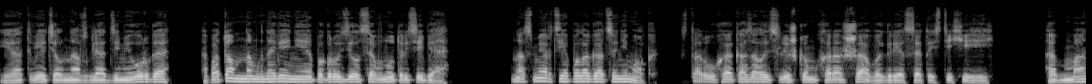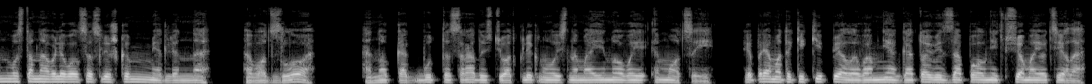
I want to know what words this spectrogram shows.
Я ответил на взгляд Демиурга, а потом на мгновение погрузился внутрь себя. На смерть я полагаться не мог, Старуха оказалась слишком хороша в игре с этой стихией. Обман восстанавливался слишком медленно, а вот зло, оно как будто с радостью откликнулось на мои новые эмоции и прямо-таки кипело во мне, готовясь заполнить все мое тело.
